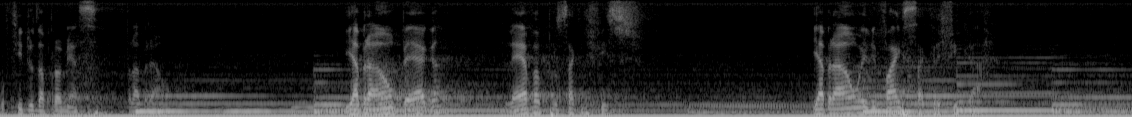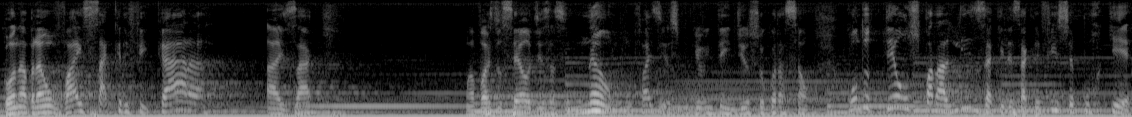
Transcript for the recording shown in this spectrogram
o filho da promessa para Abraão. E Abraão pega, leva para o sacrifício. E Abraão ele vai sacrificar. Quando Abraão vai sacrificar a Isaac, uma voz do céu diz assim: Não, não faz isso, porque eu entendi o seu coração. Quando Deus paralisa aquele sacrifício, é porque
